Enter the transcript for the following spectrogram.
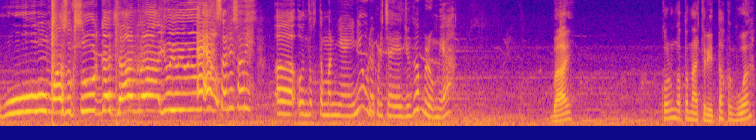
Uh, masuk surga Chandra. Yuk yuk yuk yuk. Eh, eh sorry sorry. Eh, untuk temennya ini udah percaya juga belum ya? Bye. Kok lu nggak pernah cerita ke gua?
